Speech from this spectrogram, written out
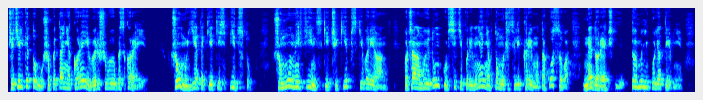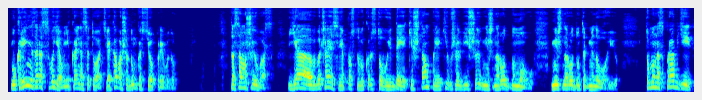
чи тільки тому, що питання Кореї вирішували без Кореї? В чому є такий якийсь підступ? Чому не фінський чи кіпрський варіант? Хоча, на мою думку, всі ці порівняння, в тому числі Криму та Косова, недоречні та маніпулятивні. В Україні зараз своя унікальна ситуація. Яка ваша думка з цього приводу? Та сама, що й у вас. Я вибачаюся, я просто використовую деякі штампи, які вже війшли в міжнародну мову, міжнародну термінологію. Тому насправді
